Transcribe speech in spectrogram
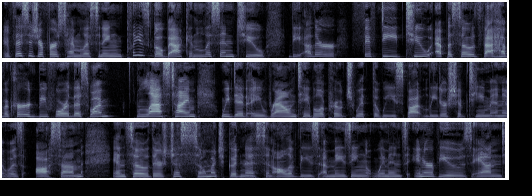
If this is your first time listening, please go back and listen to the other 52 episodes that have occurred before this one. Last time we did a roundtable approach with the We Spot leadership team, and it was awesome. And so there's just so much goodness in all of these amazing women's interviews and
